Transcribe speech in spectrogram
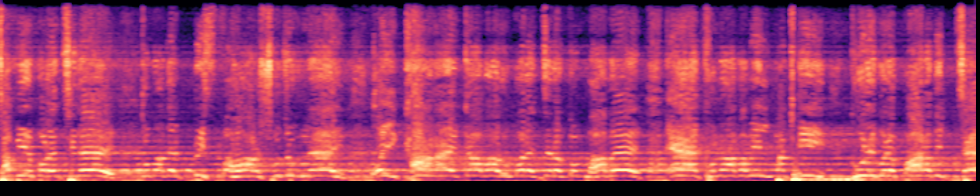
ঝাঁপিয়ে পড়েছিলে, তোমাদের পিছপা হওয়ার সুযোগ নেই, ওই খানায় কাবার উপরে যেরকম ভাবে এখনও আবাবিল পাখি ঘুরে ঘুরে পাহারা দিচ্ছে,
